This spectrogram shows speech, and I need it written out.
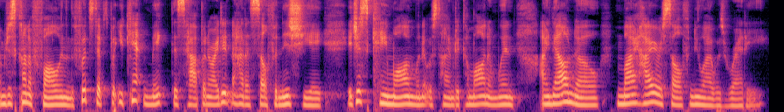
I'm just kind of following in the footsteps but you can't make this happen or I didn't know how to self initiate it just came on when it was time to come on and when I now know my higher self knew I was ready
